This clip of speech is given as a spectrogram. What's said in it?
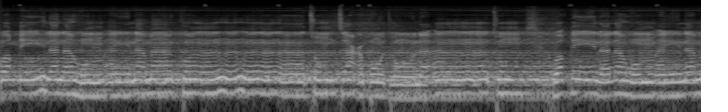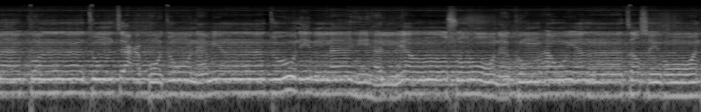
وقيل لهم أين ما كنتم تعبدون أنتم وقيل لهم أين ما كنتم تعبدون من دون الله هل ينصرونكم أو ينتصرون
